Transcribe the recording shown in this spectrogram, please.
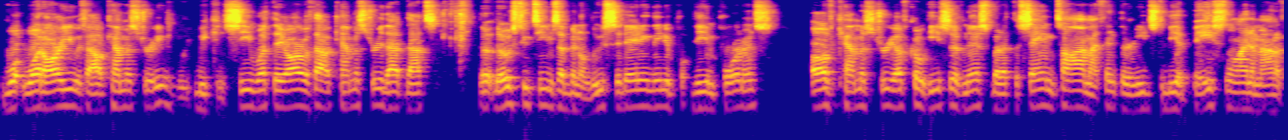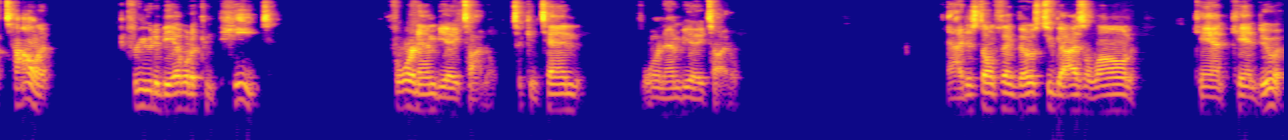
what what are you without chemistry? We, we can see what they are without chemistry. That that's th- those two teams have been elucidating the the importance of chemistry, of cohesiveness, but at the same time, I think there needs to be a baseline amount of talent for you to be able to compete for an NBA title, to contend for an NBA title. And I just don't think those two guys alone can can do it.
